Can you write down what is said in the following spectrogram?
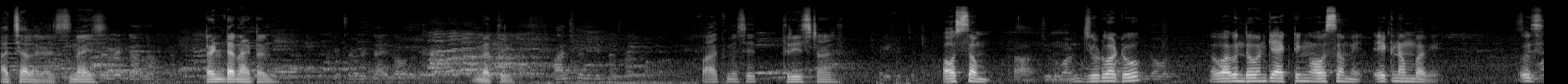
अच्छा लगा। इट्स नाइस टन टन टन फेवरेट डायलॉग नथिंग पाँच में से कितना स्टार पाँच में से थ्री स्टार औसम हाँ जुड़वा जुड़वा टू वरुण धवन की एक्टिंग औसम है। एक नंबर है। उस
